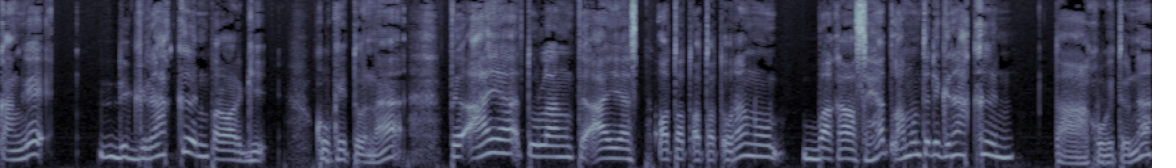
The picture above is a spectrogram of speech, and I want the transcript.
kangge digeraken perwargi kukituna te aya tulang te aya otot-otot orang nu bakal sehat lamun tadi digerakkan takku gitu nah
